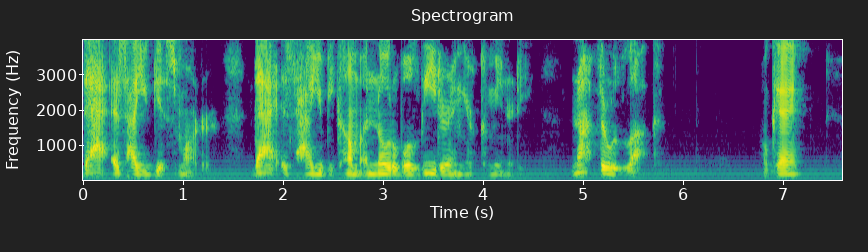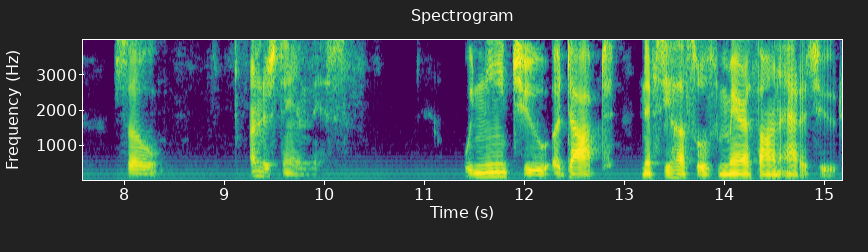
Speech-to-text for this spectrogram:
That is how you get smarter. That is how you become a notable leader in your community not through luck. Okay? So understand this. We need to adopt Nipsey Hussle's marathon attitude.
